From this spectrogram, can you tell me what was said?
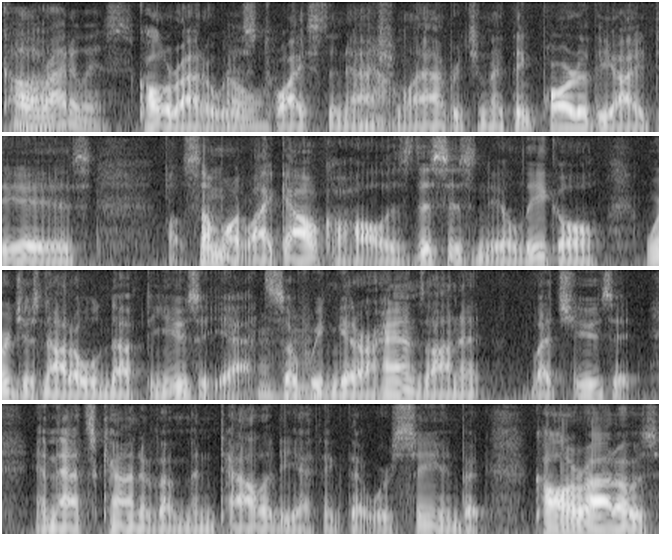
Colorado uh, is. Colorado is oh, twice the national wow. average. And I think part of the idea is somewhat like alcohol is this isn't illegal. We're just not old enough to use it yet. Mm -hmm. so if we can get our hands on it let's use it. And that's kind of a mentality i think that we're seeing. But colorado's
